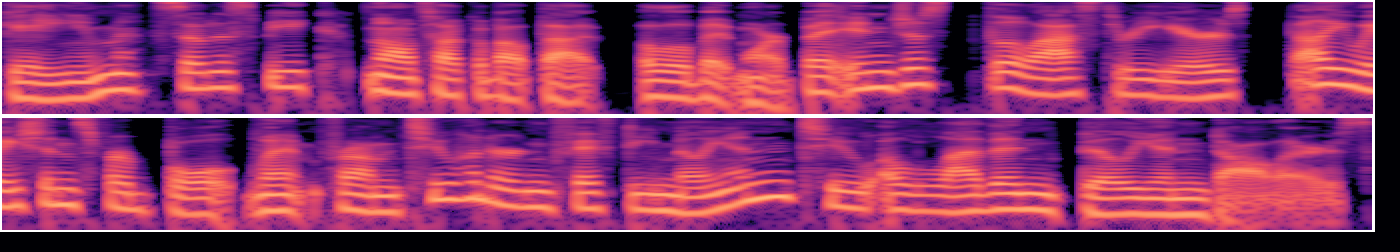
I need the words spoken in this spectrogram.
game, so to speak. And I'll talk about that a little bit more. But in just the last three years, valuations for Bolt went from 250 million to 11 billion dollars.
